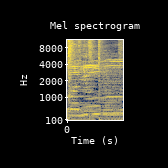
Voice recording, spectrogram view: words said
for you.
